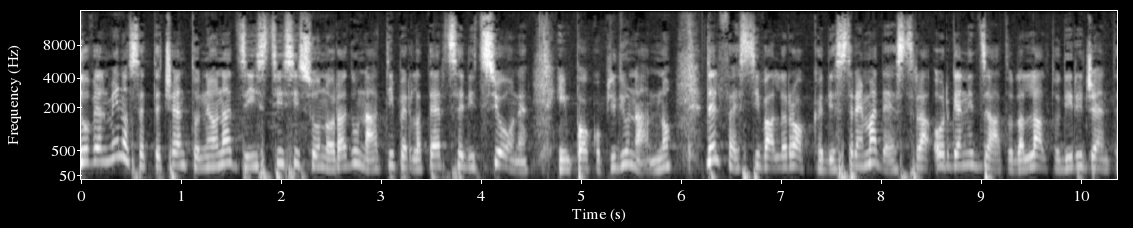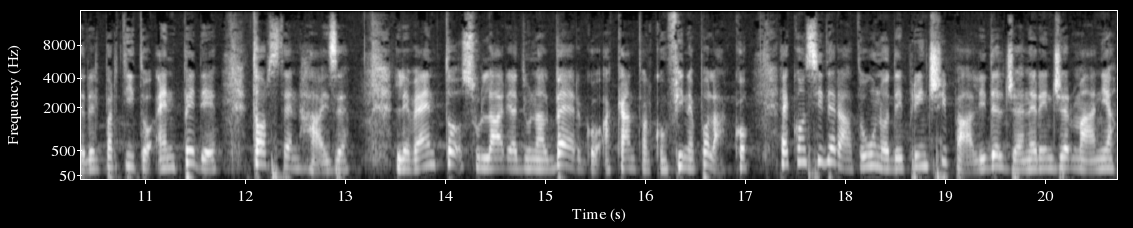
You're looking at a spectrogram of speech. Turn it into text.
dove almeno 700 neonazisti si sono radunati per la terza edizione, in poco più di un anno, del festival rock di estrema destra organizzato dall'alto dirigente del partito NPD Thorsten Heise. L'evento, sull'area di un albergo accanto al confine polacco, è considerato uno dei principali del genere in Germania.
